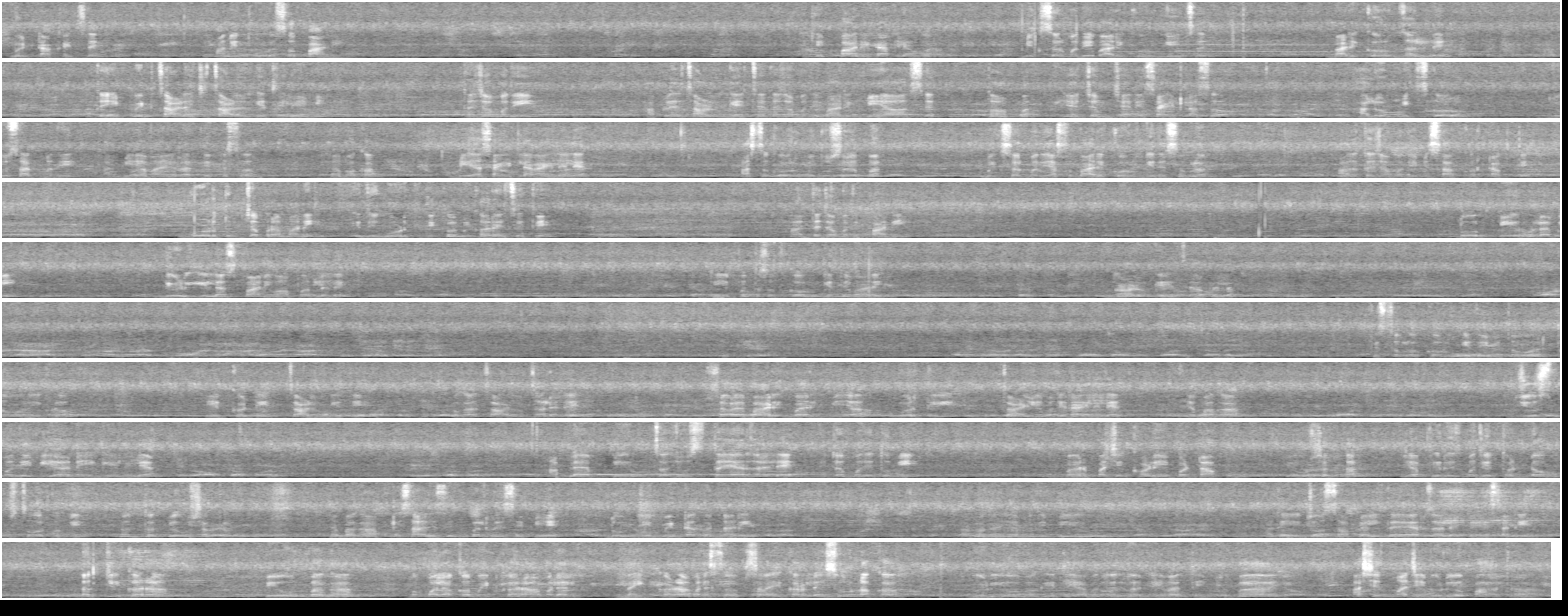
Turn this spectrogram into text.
मीठ टाकायचं आहे आणि थोडंसं पाणी. ते पाणी टाकल्यावर मिक्सरमध्ये बारीक करून घ्यायचं आहे बारीक करून झालेले आता ही पीठ चाळ्याची चाळण घेतलेली आहे मी. त्याच्यामध्ये आपल्याला चाळून घ्यायचं आहे त्याच्यामध्ये बारीक बिया असेल तर आपण या चमच्याने साईडला असं हलवून मिक्स करून ज्यूस आतमध्ये आणि बिया बाहेर राहते तसं. त्या बघा बिया साईडला राहिलेल्या आहेत. असं करून मी दुसरं पण मिक्सरमध्ये असं बारीक करून घेते सगळं. आता त्याच्यामध्ये मी साखर टाकते. गोड तुमच्याप्रमाणे किती गोड किती कमी करायचे ते. आणि त्याच्यामध्ये पाणी. दोन पेरूला मी दीड गिलास पाणी वापरलेलं आहे. ते पण तसंच करून घेते बारीक. गाळून घ्यायचं आहे आपल्याला. ते सगळं करून घेते मी तवर. तवर इकडं एक कटी चाळून घेते. बघा चाळून झालेले सगळ्या बारीक बारीक बिया वरती चाळणीमध्ये राहिलेल्या आहेत. हे बघा. ज्यूसमध्ये बियाणे गेलेल्या. आपल्या पेरूचा ज्यूस तयार झालेला आहे. याच्यामध्ये तुम्ही बर्फाचे खडे पण टाकून पिऊ शकता. या फ्रीजमध्ये थंड होऊस्तोवर तुम्ही नंतर पिऊ शकता. तर बघा आपली साधी सिंपल रेसिपी आहे. दोन तीन मिनटात बनणारी तर बघा यामध्ये पेरू. आता हे ज्यूस आपल्याला तयार झालं आहे त्यासाठी नक्की करा. पिऊन बघा. मग मला कमेंट करा. मला लाईक करा मला सबस्क्राईब करायला विसरू नका. व्हिडिओ बघितल्याबद्दल धन्यवाद. थँक्यू बाय असेच माझे व्हिडिओ पाहत राहा.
